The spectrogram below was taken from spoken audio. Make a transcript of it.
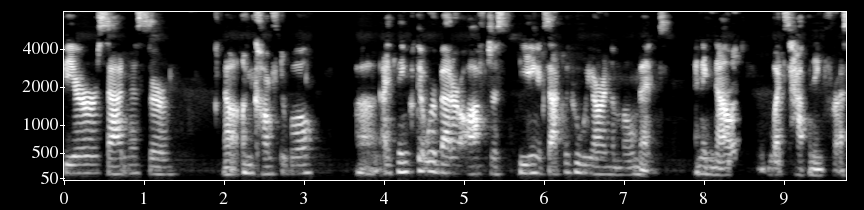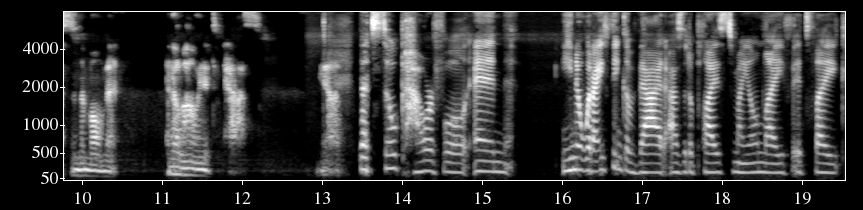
fear or sadness or uh, uncomfortable. Uh, I think that we're better off just being exactly who we are in the moment and acknowledging what's happening for us in the moment and allowing it to pass. Yeah. That's so powerful. And, you know, when I think of that as it applies to my own life, it's like,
